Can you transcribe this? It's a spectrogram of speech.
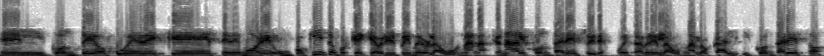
El conteo puede que se demore un poquito porque hay que abrir primero la urna nacional, contar eso y después abrir la urna local y contar eso,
